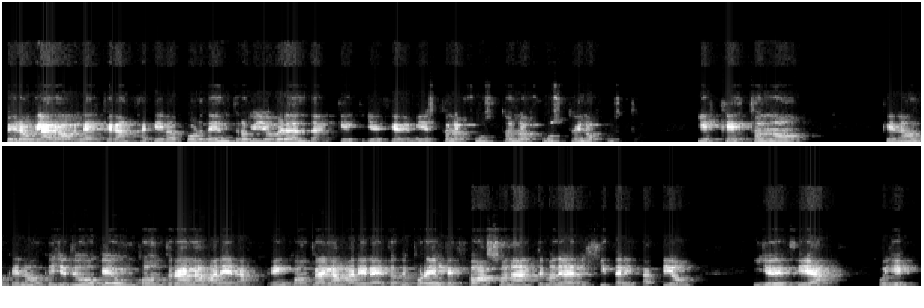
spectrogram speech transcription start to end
Pero claro, la esperanza que iba por dentro, que yo, que yo decía de mí, esto no es justo, no es justo y no es justo. Y es que esto no, que no, que no, que yo tengo que encontrar la manera, encontrar la manera. Entonces por ahí empezó a sonar el tema de la digitalización y yo decía, oye,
